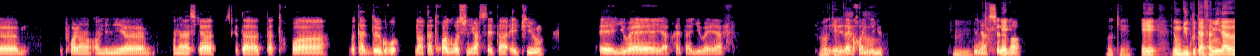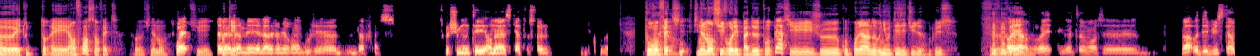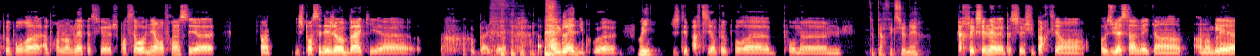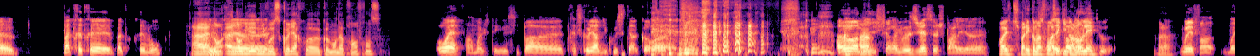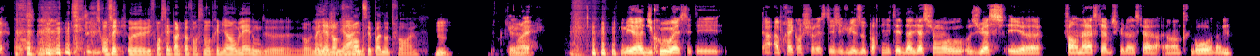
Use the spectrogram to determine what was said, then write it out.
pour aller en, euh, en Alaska. Parce que t'as as trois, bon, t'as deux gros, non, t'as trois grosses universités. T'as APU et UAA et après t'as UAF. Ok. Les, les acronymes. Hmm. Et- là-bas. Ok. Et donc du coup, ta famille là euh, est toute est en France en fait, euh, finalement. Ouais. Tu es. Elle Ok. a jamais, elle a jamais vraiment bougé euh, de la France. Parce que je suis monté en Alaska tout seul. Du coup, ouais. Pour en fait finalement suivre les pas de ton père, si je comprends bien au niveau de tes études en plus. Euh, Ouais, ouais, exactement. je- Bah, au début, c'était un peu pour euh, apprendre l'anglais parce que je pensais revenir en France et euh, enfin, je pensais déjà au bac et euh, au bac euh, anglais. Du coup, euh, Oui. j'étais parti un peu pour euh, pour me Te perfectionner. perfectionner ouais, parce que je suis parti en, aux US avec un, un anglais euh, pas très très pas très, très bon. Ah, Enfin, non, très, un anglais euh, niveau scolaire, quoi, comme on apprend en France. Ouais, enfin, moi j'étais aussi pas euh, très scolaire, du coup c'était encore. euh, ah non, Hein mais je suis arrivé aux US, je parlais. euh, Ouais, tu parlais comme un je Français qui parle anglais. Voilà. Ouais, enfin, ouais. Parce qu'on sait que euh, les Français parlent pas forcément très bien anglais, donc de, de Ah, manière les langues générale. vivantes, c'est pas notre fort. hein. euh, Ouais. Mais euh, du coup, ouais, c'était. Après, quand je suis resté, j'ai vu les opportunités d'aviation aux, aux US et. Enfin, en Alaska, parce que l'Alaska a un très gros euh,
